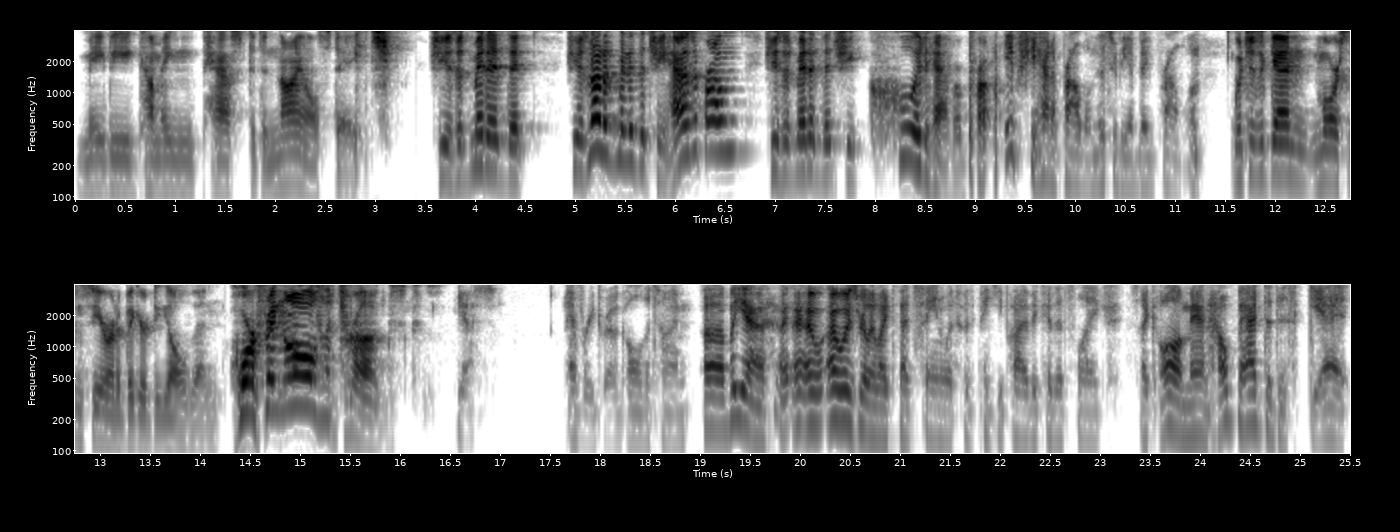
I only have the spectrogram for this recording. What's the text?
maybe coming past the denial stage. She has admitted that she has not admitted that she has a problem. She's admitted that she could have a problem, If she had a problem, this would be a big problem. Which is again more sincere and a bigger deal than horfing all the drugs. Yes. Every drug all the time. Uh, but yeah, I, I, I always really liked that scene with, with Pinkie Pie because it's like it's like, oh man, how bad did this get?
